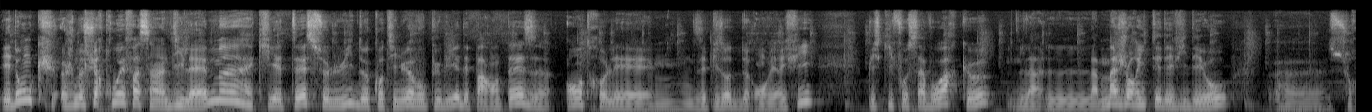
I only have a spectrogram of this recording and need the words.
Et donc, je me suis retrouvé face à un dilemme, qui était celui de continuer à vous publier des parenthèses entre les, hum, épisodes de On Vérifie, puisqu'il faut savoir que la, majorité des vidéos euh, sur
